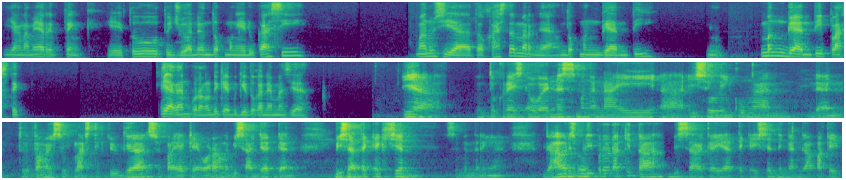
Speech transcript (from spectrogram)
yang namanya Rethink, yaitu tujuannya untuk mengedukasi manusia atau customernya untuk mengganti mengganti plastik. Iya kan, kurang lebih kayak begitu kan ya Mas ya? Iya, untuk raise awareness mengenai uh, isu lingkungan dan terutama isu plastik juga supaya kayak orang lebih sadar dan bisa take action sebenarnya. Gak harus beli produk kita, bisa kayak take action dengan nggak pakai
